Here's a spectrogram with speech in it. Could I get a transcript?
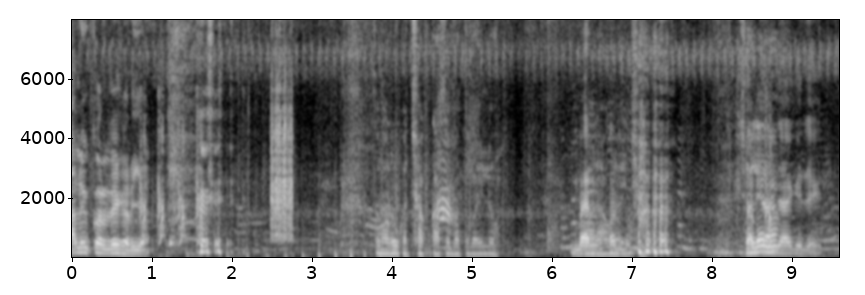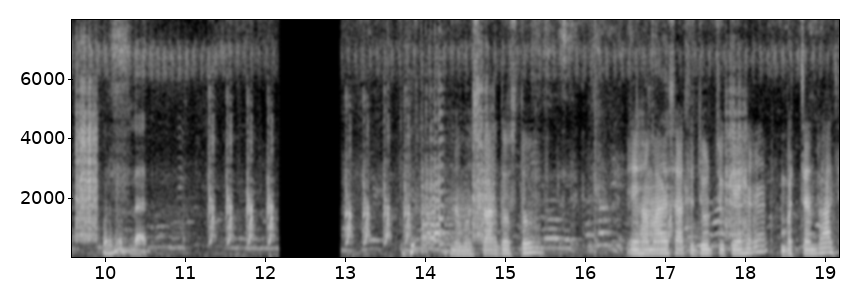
आलू कर रे करिया तोरा रुका छक्का से बतवाई लो। बैल कर चले ना। जाके जाके कौन है? नमस्कार दोस्तों ये हमारे साथ जुड़ चुके हैं बच्चन राज।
